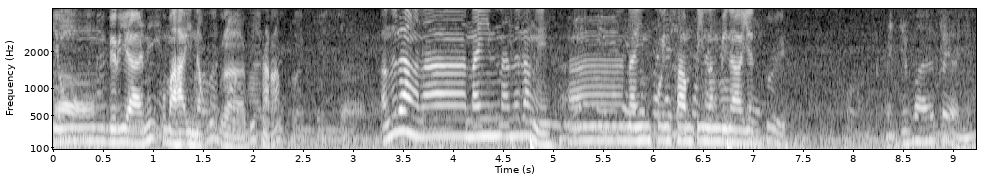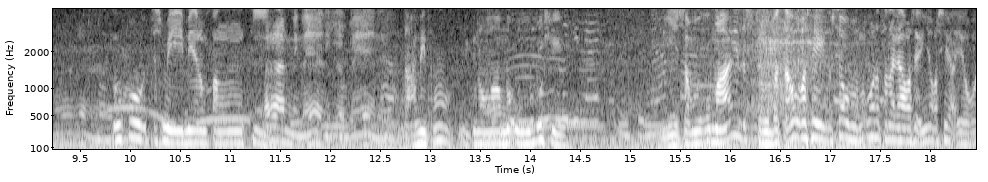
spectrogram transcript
Yung biryani, kumahain ako. Grabe, sarap. Ano lang, na 9 ano lang eh. Ah, 9 point something lang binayad ko eh. Medyo mahal pa yun, yung mga gano'n. Opo, tapos may meron pang tea. Marami na yan, sabihin. Dami po, hindi ko na nga maubos eh. Minsan ko kumain, tapos lubat ako kasi gusto ko, una talaga ako sa inyo kasi ayoko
